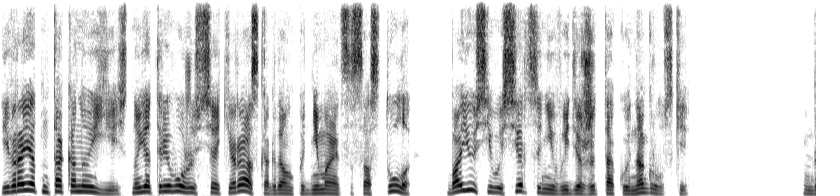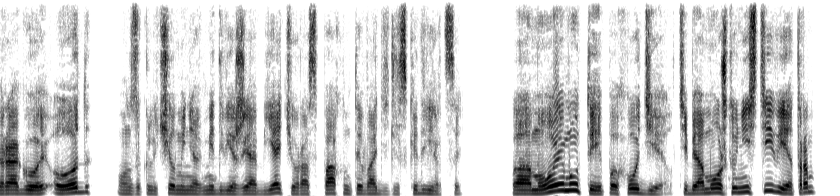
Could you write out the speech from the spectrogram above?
и, вероятно, так оно и есть, но я тревожусь всякий раз, когда он поднимается со стула, боюсь, его сердце не выдержит такой нагрузки. «Дорогой Од», — он заключил меня в медвежье объятие у распахнутой водительской дверцы, — «По-моему, ты похудел. Тебя может унести ветром».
